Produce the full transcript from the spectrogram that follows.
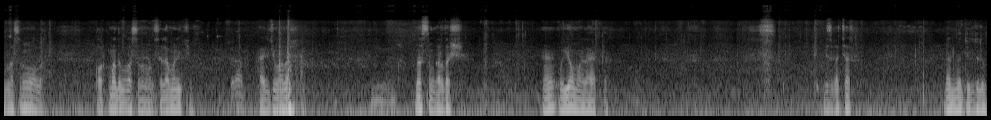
babasının oğlu. Korkmadı babasının oğlu. Selamünaleyküm. Selam. Hayırlı cumalar. Nasılsın kardeş? He? Uyuyor mu hala ayakta? Biz kaçar. Ben de düldülüm.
